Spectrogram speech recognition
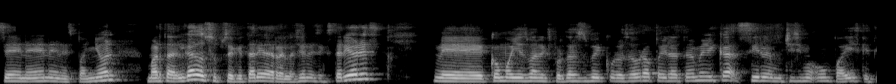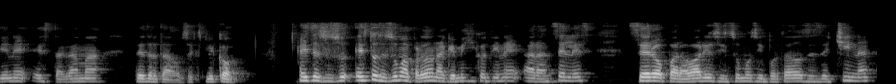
CNN en español, Marta Delgado, subsecretaria de Relaciones Exteriores. Eh, cómo ellos van a exportar sus vehículos a Europa y Latinoamérica, sirve muchísimo un país que tiene esta gama de tratados, explicó. Este esto se suma perdón, a que México tiene aranceles cero para varios insumos importados desde China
